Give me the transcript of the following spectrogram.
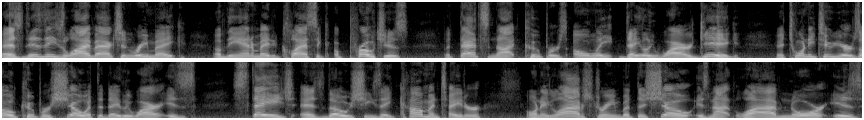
As Disney's live action remake of the animated classic approaches, but that's not Cooper's only Daily Wire gig. At 22 years old, Cooper's show at the Daily Wire is staged as though she's a commentator on a live stream, but the show is not live, nor is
